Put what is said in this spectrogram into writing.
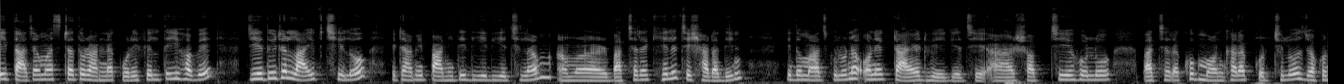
এই তাজা মাছটা তো রান্না করে ফেলতেই হবে। যেহেতু এটা লাইভ ছিল, এটা আমি পানিতে দিয়ে দিয়েছিলাম। আমার বাচ্চারা খেলেছে সারাদিন, কিন্তু মাছগুলো না অনেক টায়ার্ড হয়ে গেছে। আর সবচেয়ে হলো, বাচ্চারা খুব মন খারাপ করছিল যখন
